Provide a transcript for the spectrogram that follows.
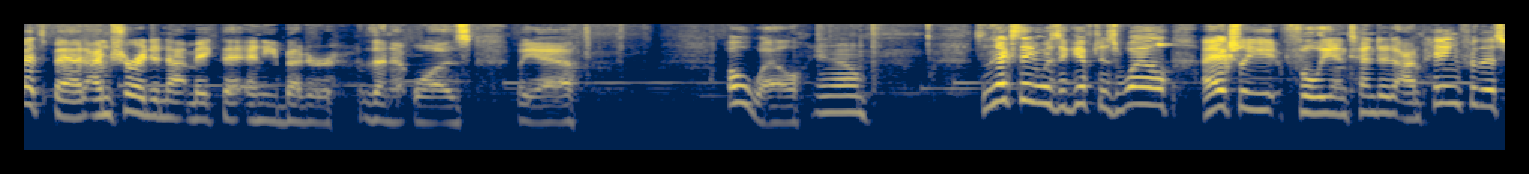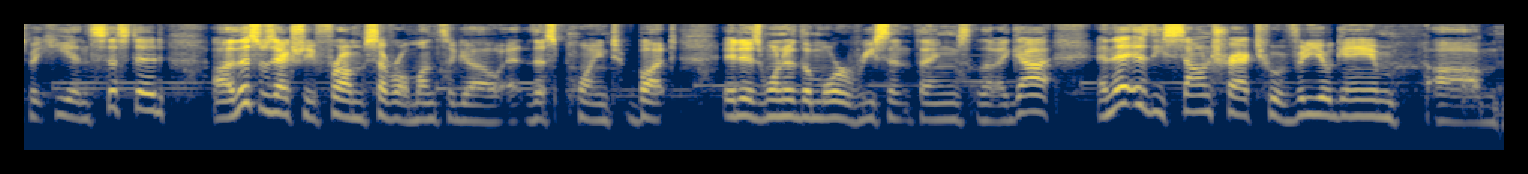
that's bad. I'm sure I did not make that any better than it was. But yeah. Oh well, you know. So the next thing was a gift as well. I actually fully intended on paying for this, but he insisted. Uh, this was actually from several months ago at this point, but it is one of the more recent things that I got, and that is the soundtrack to a video game. Um,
